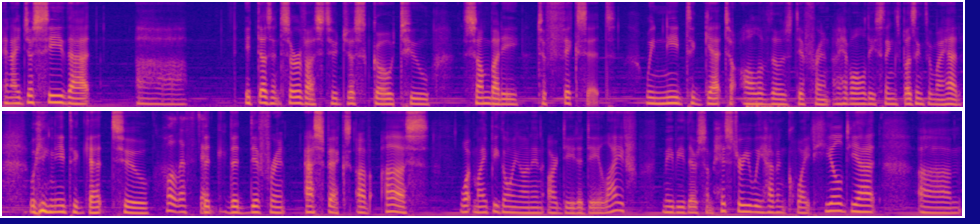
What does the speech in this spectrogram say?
And I just see that uh, it doesn't serve us to just go to somebody to fix it. We need to get to all of those different. I have all these things buzzing through my head. We need to get to the, Holistic. the different aspects of us, what might be going on in our day to day life. Maybe there's some history we haven't quite healed yet. Um,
